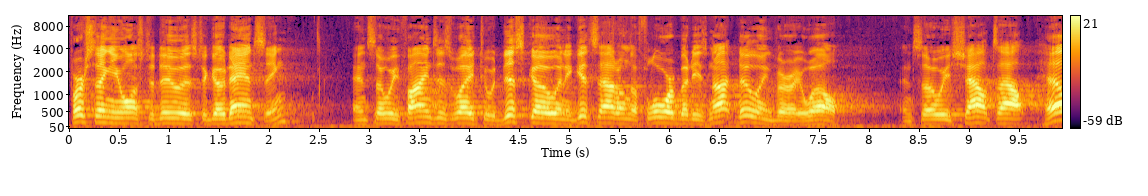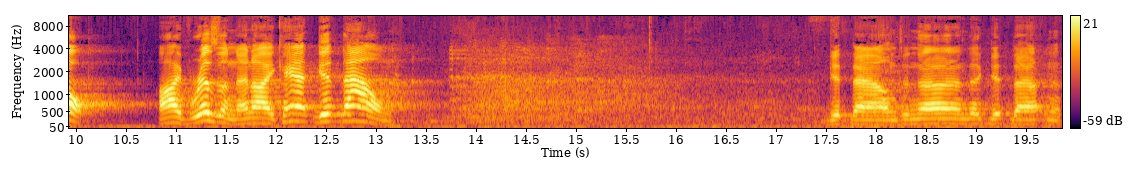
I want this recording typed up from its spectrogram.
first thing he wants to do is to go dancing. And so he finds his way to a disco and he gets out on the floor, but he's not doing very well. And so he shouts out, Help! I've risen and I can't get down. get down tonight, get down.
